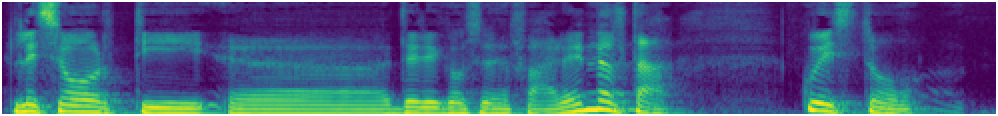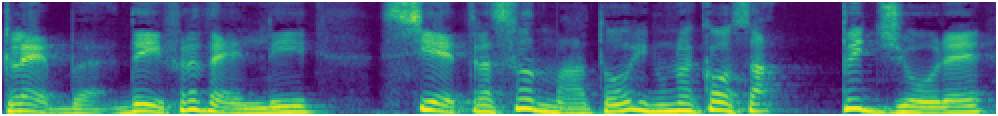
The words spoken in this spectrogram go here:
le sorti eh, delle cose da fare. In realtà questo club dei fratelli si è trasformato in una cosa peggiore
